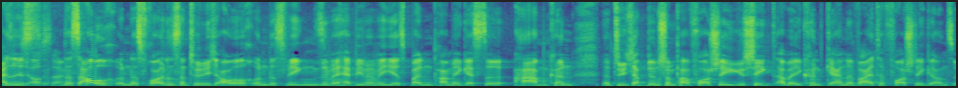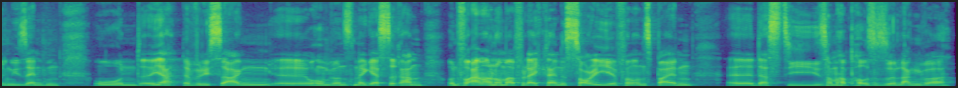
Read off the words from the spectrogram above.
also ist, auch sagen. das auch und das freut uns natürlich auch und deswegen sind wir happy, wenn wir hier jetzt bald ein paar mehr Gäste haben können. Natürlich habt ihr uns schon ein paar Vorschläge geschickt, aber ihr könnt gerne weiter Vorschläge uns irgendwie senden und äh, ja, dann würde ich sagen, äh, holen wir uns mehr Gäste ran und vor allem auch nochmal vielleicht kleine Sorry hier von uns beiden, äh, dass die Sommerpause so lang war.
